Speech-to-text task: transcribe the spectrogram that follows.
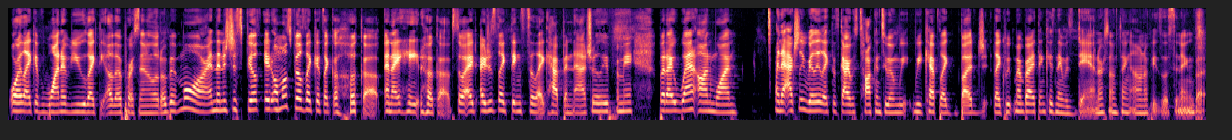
Or like if one of you like the other person a little bit more and then it just feels it almost feels like it's like a hookup and i hate hookups. So i, I just like things to like happen naturally for me. But i went on one and I actually really like this guy I was talking to, him. we, we kept like budge like we remember I think his name was Dan or something. I don't know if he's listening, but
